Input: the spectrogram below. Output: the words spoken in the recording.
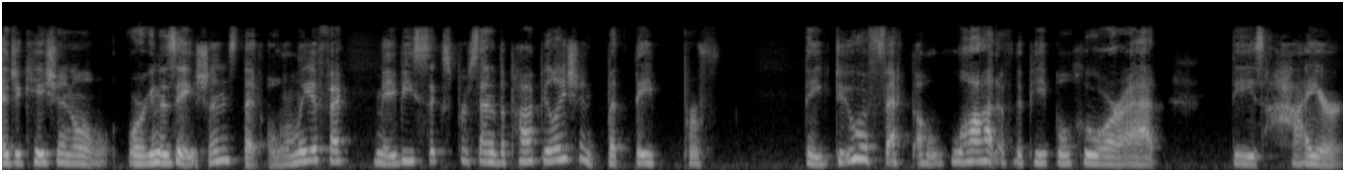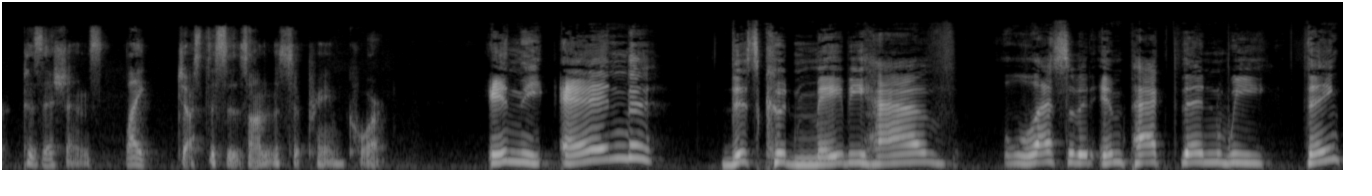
educational organizations that only affect maybe 6% of the population, but they perf- they do affect a lot of the people who are at these higher positions like justices on the Supreme Court in the end, this could maybe have less of an impact than we think.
